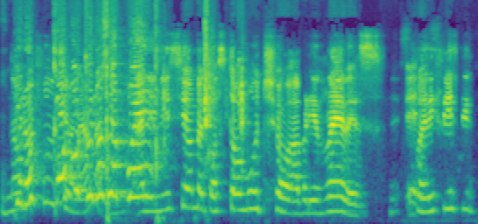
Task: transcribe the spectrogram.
No Pero ¿cómo que no se puede? Al inicio me costó mucho abrir redes. Eh, fue difícil.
